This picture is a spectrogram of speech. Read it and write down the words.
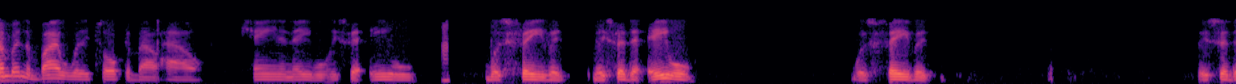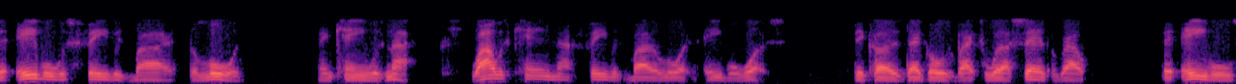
Remember in the Bible where they talked about how Cain and Abel, they said Abel was favored. They said that Abel was favored. They said that Abel was favored by the Lord and Cain was not. Why was Cain not favored by the Lord and Abel was? Because that goes back to what I said about the Abels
